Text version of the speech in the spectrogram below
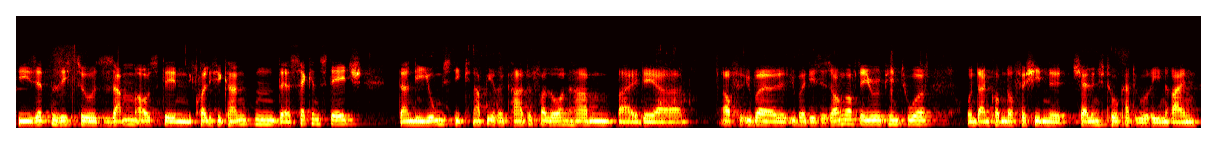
Die setzen sich zusammen aus den Qualifikanten der Second Stage, dann die Jungs, die knapp ihre Karte verloren haben bei der auf, über, über die Saison auf der European Tour. Und dann kommen noch verschiedene Challenge Tour Kategorien rein.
